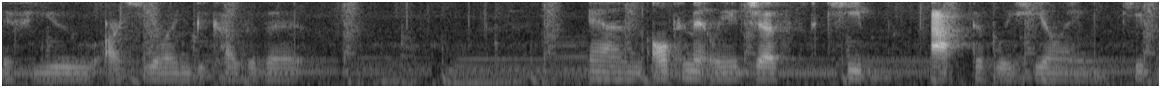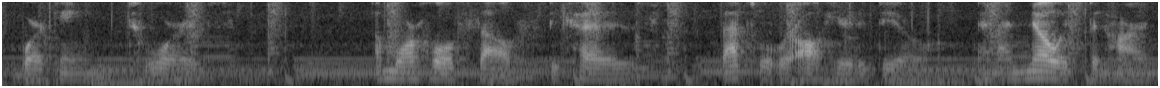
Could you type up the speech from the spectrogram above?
if you are healing because of it. And ultimately, just keep actively healing, keep working towards a more whole self because that's what we're all here to do. And I know it's been hard.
